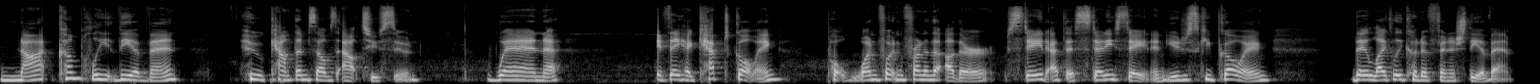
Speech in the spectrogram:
not complete the event who count themselves out too soon when if they had kept going put one foot in front of the other, stayed at this steady state, and you just keep going, they likely could have finished the event.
